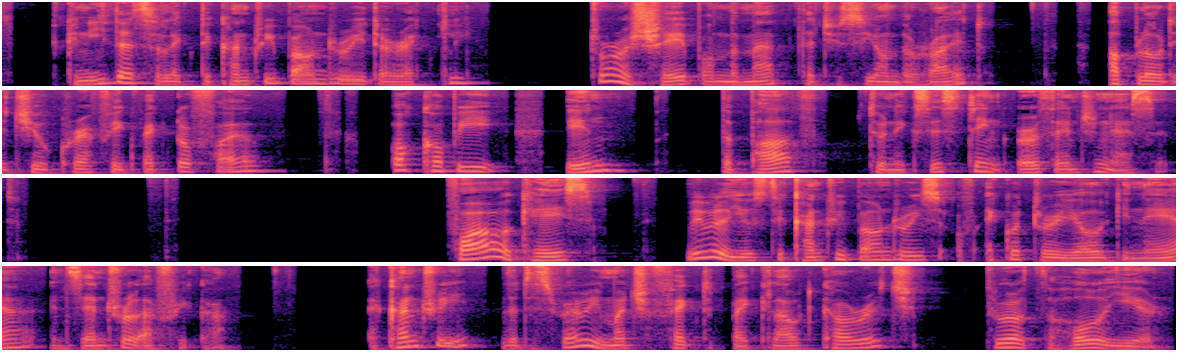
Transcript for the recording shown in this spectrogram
You can either select the country boundary directly Draw a shape on the map that you see on the right, upload a geographic vector file, or copy in the path to an existing Earth Engine asset. For our case, we will use the country boundaries of Equatorial Guinea and Central Africa. a country that is very much affected by cloud coverage throughout the whole year.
